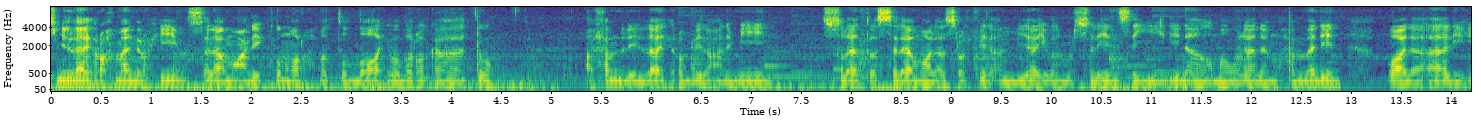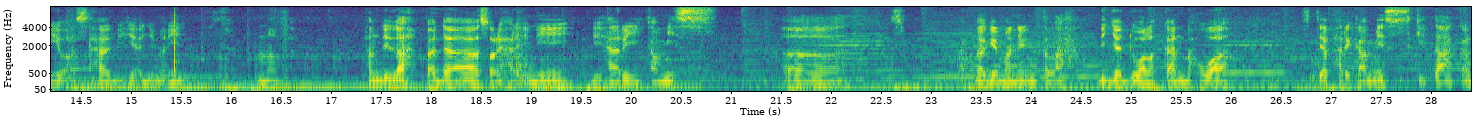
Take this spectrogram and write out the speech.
Bismillahirrahmanirrahim. Assalamualaikum warahmatullahi wabarakatuh. Alhamdulillahi alamin. Assalatu wassalamu ala asrafil anbiya wal mursalin Sayyidina wa maulana Muhammadin Wa ala alihi wa ashabihi ajma'in. Alhamdulillah pada sore hari ini Di hari Kamis uh, Bagaimana yang telah dijadwalkan bahwa setiap hari Kamis kita akan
